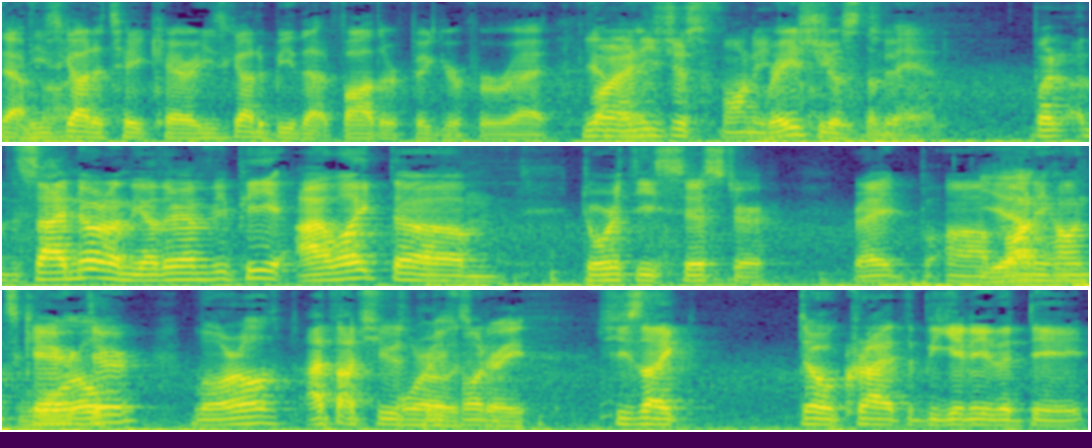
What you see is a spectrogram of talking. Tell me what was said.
And he's Definitely. got to take care. He's got to be that father figure for Ray. Oh, and he's just funny. Ray's just the too. man. But the side note on the other MVP, I liked um, Dorothy's sister, right? Uh, Yeah. Bonnie Hunt's character, Laurel. I thought she was Laurel pretty was funny. great. She's like, "Don't cry at the beginning of the date.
